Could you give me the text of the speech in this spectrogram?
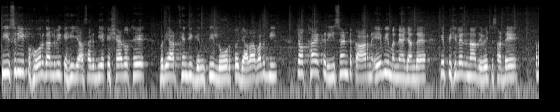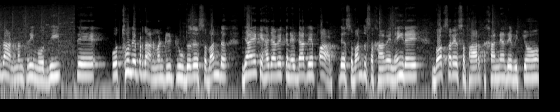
ਤੀਸਰੀ ਇੱਕ ਹੋਰ ਗੱਲ ਵੀ ਕਹੀ ਜਾ ਸਕਦੀ ਹੈ ਕਿ ਸ਼ਾਇਦ ਉੱਥੇ ਵਿਦਿਆਰਥੀਆਂ ਦੀ ਗਿਣਤੀ ਲੋੜ ਤੋਂ ਜ਼ਿਆਦਾ ਵੱਧ ਗਈ। ਚੌਥਾ ਇੱਕ ਰੀਸੈਂਟ ਕਾਰਨ ਇਹ ਵੀ ਮੰਨਿਆ ਜਾਂਦਾ ਹੈ ਕਿ ਪਿਛਲੇ ਦਿਨਾਂ ਦੇ ਵਿੱਚ ਸਾਡੇ ਪ੍ਰਧਾਨ ਮੰਤਰੀ ਮੋਦੀ ਤੇ ਉੱਥੋਂ ਦੇ ਪ੍ਰਧਾਨ ਮੰਤਰੀ ਟਰੂਡੋ ਦੇ ਸਬੰਧ ਜਾਂ ਇਹ ਕਿਹਾ ਜਾਵੇ ਕੈਨੇਡਾ ਤੇ ਭਾਰਤ ਦੇ ਸਬੰਧ ਸਖਾਵੇਂ ਨਹੀਂ ਰਹੇ। ਬਹੁਤ ਸਾਰੇ ਸਫਾਰਤਖਾਨਿਆਂ ਦੇ ਵਿੱਚੋਂ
